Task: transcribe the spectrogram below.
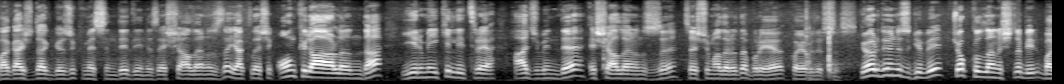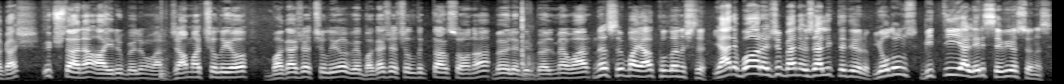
bagajda gözükmesin dediğiniz eşyalarınızda yaklaşık 10 kilo ağırlığında 22 litre hacminde eşyalarınızı taşımaları da buraya koyabilirsiniz. Gördüğünüz gibi çok kullanışlı bir bagaj. 3 tane ayrı bölüm var. Cam açılıyor, bagaj açılıyor ve bagaj açıldıktan sonra böyle bir bölme var. Nasıl? Bayağı kullanışlı. Yani bu aracı ben özellikle diyorum. Yolun bittiği yerleri seviyorsanız,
